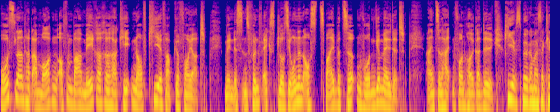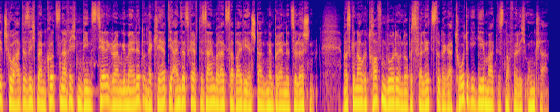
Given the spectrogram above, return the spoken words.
Russland hat am Morgen offenbar mehrere Raketen auf Kiew abgefeuert. Mindestens fünf Explosionen aus zwei Bezirken wurden gemeldet. Einzelheiten von Holger Dilk. Kiews Bürgermeister Klitschko hatte sich beim Kurznachrichtendienst Telegram gemeldet und erklärt, die Einsatzkräfte seien bereits dabei, die entstandenen Brände zu löschen. Was genau getroffen wurde und ob es Verletzte oder gar Tote gegeben hat, ist noch völlig unklar.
